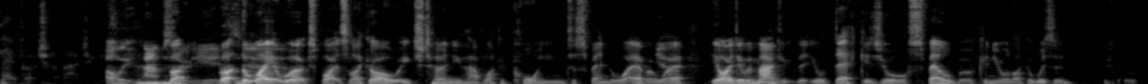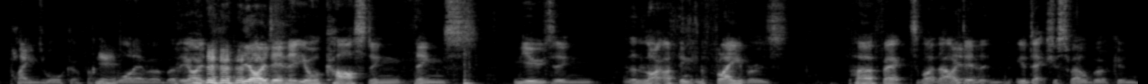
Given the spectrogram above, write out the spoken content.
their version of Magic. oh, it But, absolutely is. but the yeah, way yeah. it works, by it's like oh, each turn you have like a coin to spend or whatever. Yeah. Where the idea with Magic that your deck is your spell book and you're like a wizard, planeswalker, fucking Yeah. whatever. But the the idea that you're casting things using the- like I think the flavour is perfect. Like that idea that your deck's your spell book and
